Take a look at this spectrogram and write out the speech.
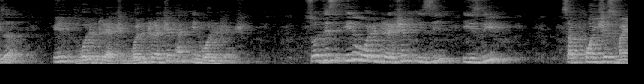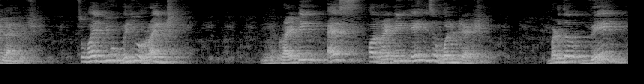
is a involuntary action, voluntary action and involuntary action. So this involuntary action is the is the subconscious mind language. So while you when you write, writing S or writing A is a voluntary action. But the way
